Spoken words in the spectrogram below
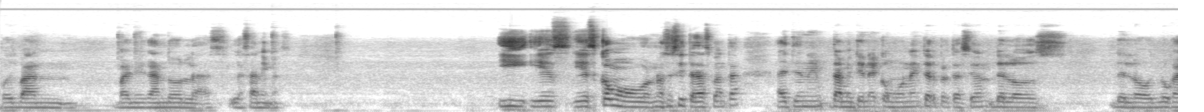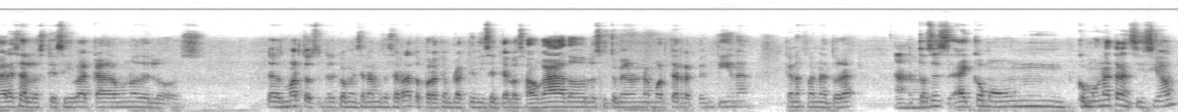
pues van, van llegando las, las ánimas. Y, y es, y es como, no sé si te das cuenta, ahí tiene, también tiene como una interpretación de los, de los lugares a los que se iba cada uno de los, de los muertos, que mencionamos hace rato. Por ejemplo, aquí dice que los ahogados, los que tuvieron una muerte repentina, que no fue natural. Ajá. Entonces hay como, un, como una transición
